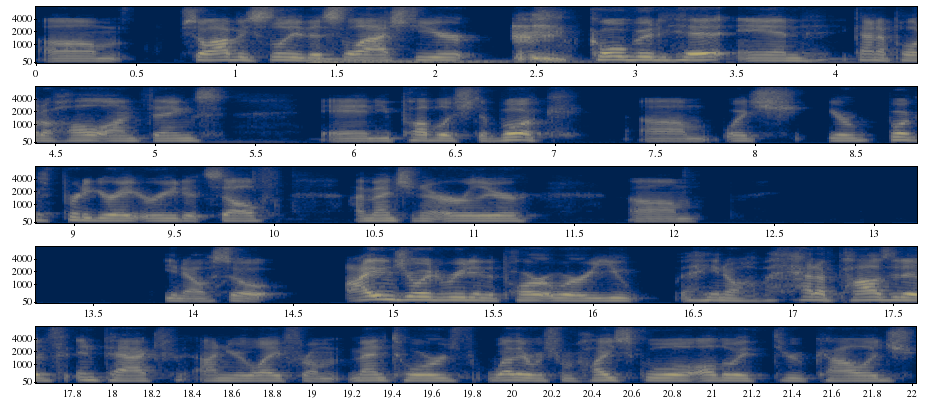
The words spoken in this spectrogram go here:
um, so obviously this last year, COVID hit and kind of put a halt on things, and you published a book, um, which your book is pretty great read itself. I mentioned it earlier. Um, you know, so I enjoyed reading the part where you, you know, had a positive impact on your life from mentors, whether it was from high school all the way through college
